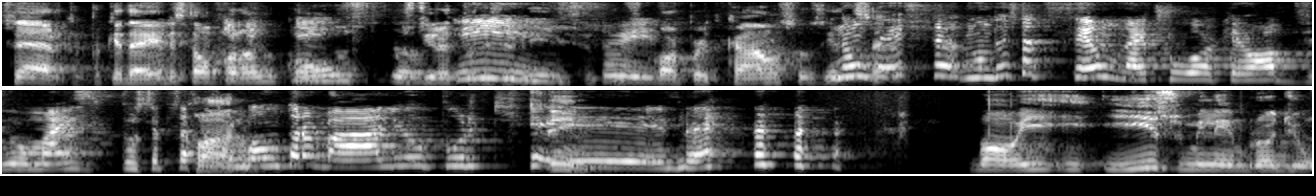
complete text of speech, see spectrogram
Certo, porque daí eles estão falando com isso, os, diretores isso, jurídicos, os corporate councils e não etc. Deixa, não deixa de ser um network, é óbvio, mas você precisa claro. fazer um bom trabalho, porque, Sim. né? Bom, e, e, isso me lembrou de um,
